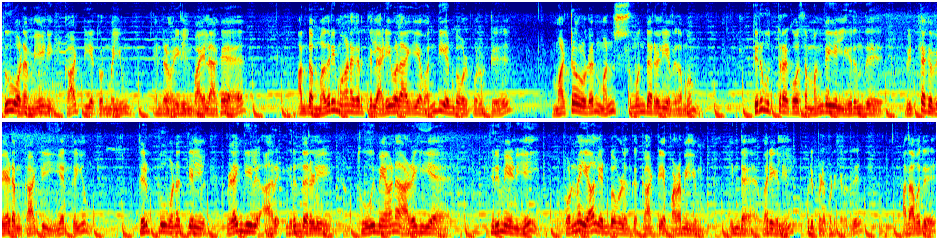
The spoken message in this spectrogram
தூவன மேனி காட்டிய தொன்மையும் என்ற வரிகளின் வாயிலாக அந்த மதுரை மாநகரத்தில் அடிவளாகிய வந்தி என்பவள் பொருட்டு மற்றவருடன் மண் சுமந்தருளிய விதமும் திருவுத்தர கோச மங்கையில் இருந்து வித்தக வேடம் காட்டி இயற்கையும் திருப்புவனத்தில் விளங்கியில் அரு இருந்தருளி தூய்மையான அழகிய திருமேனியை பொன்னையால் என்பவளுக்கு காட்டிய பழமையும் இந்த வரிகளில் குறிப்பிடப்படுகிறது. அதாவது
